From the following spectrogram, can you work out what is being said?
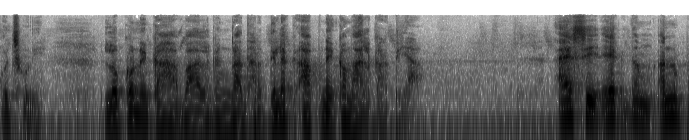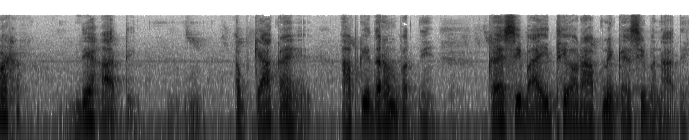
कुछ हुई। लोगों ने कहा, बाल गंगाधर तिलक, आपने कमाल कर दिया। ऐसी एकदम अनपढ़ देहाती। अब क्या कहें? आपकी धर्म पत्नी कैसी बाई थी और आपने कैसी बना दी?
